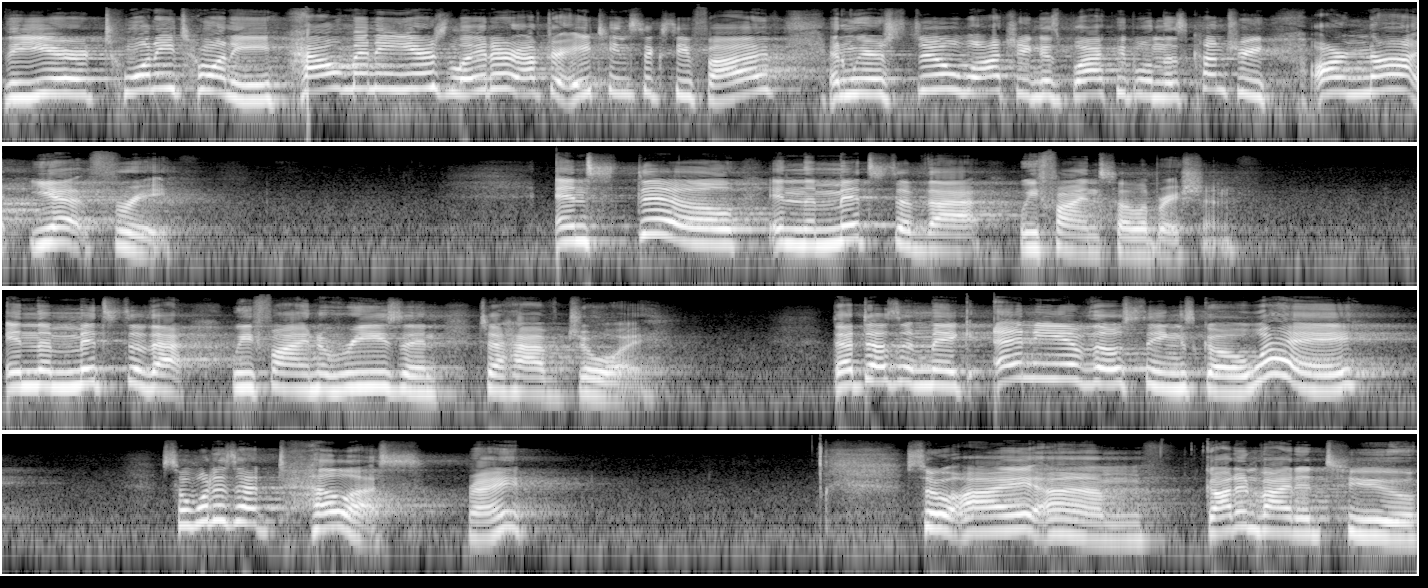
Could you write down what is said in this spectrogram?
the year 2020, how many years later after 1865, and we are still watching as black people in this country are not yet free. And still, in the midst of that, we find celebration. In the midst of that, we find a reason to have joy. That doesn't make any of those things go away. So, what does that tell us, right? So I um, got invited to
